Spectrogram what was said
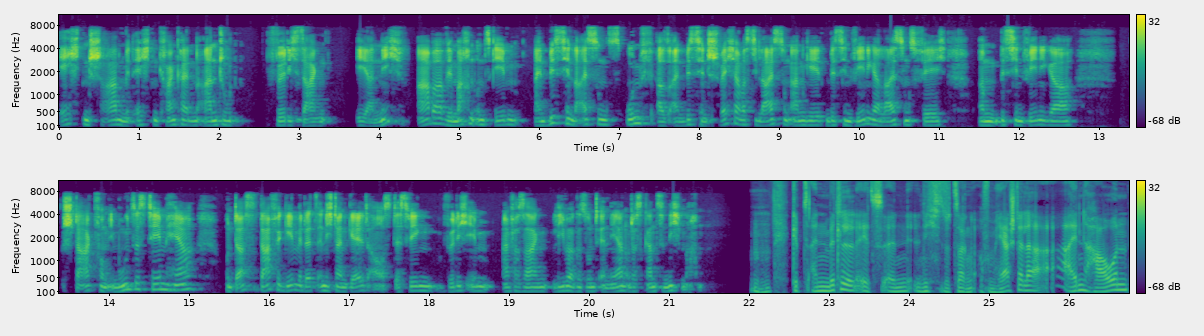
echten Schaden mit echten Krankheiten antut, würde ich sagen, eher nicht. Aber wir machen uns eben ein bisschen leistungsunfähig, also ein bisschen schwächer, was die Leistung angeht, ein bisschen weniger leistungsfähig, ähm, ein bisschen weniger stark vom Immunsystem her. Und das, dafür geben wir letztendlich dann Geld aus. Deswegen würde ich eben einfach sagen, lieber gesund ernähren und das Ganze nicht machen. Mhm. Gibt es ein Mittel, jetzt äh, nicht sozusagen auf dem Hersteller einhauen,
